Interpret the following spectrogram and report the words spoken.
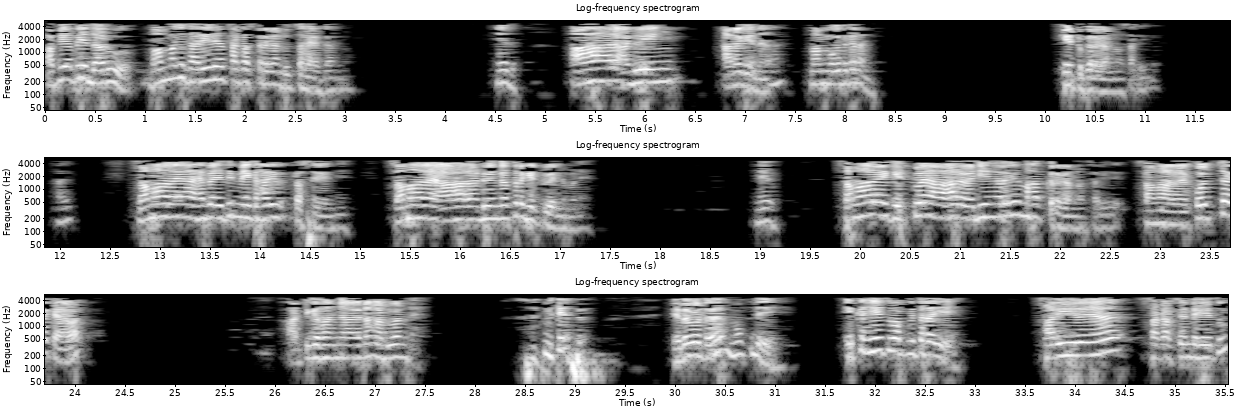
අපි අපේ දරුවෝ මම මගේ ශරීරයත් සකස් කරගන්න උත්සාහයක් ගන්නවා. නේද? ආහාර අඩුවෙන් අරගෙන මම මොකද කරන්නේ? හේතු කරගන්නවා ශරීරය. හරි. සමහර අය හැබැයි ඉතින් මේක හරි ප්‍රශ්න වෙන්නේ. සමහර අය ආහාර අඩුවෙන් ගත්තට කෙට්ටු වෙන්නම නැහැ. නේද? සමහර අය කෙට්ටු වෙන ආහාර වැඩියෙන් අරගෙන මහත් කරගන්නවා ශරීරය. සමහර අය කොච්චර කෑවත් අට්ටික සංඥාවෙන් නම් අඩුවන්නේ නැහැ. නේද? එතකොට මොකද? එක හේතුවක් විතරයි ඒ. ශරීරය සකස් වෙන්න හේතු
